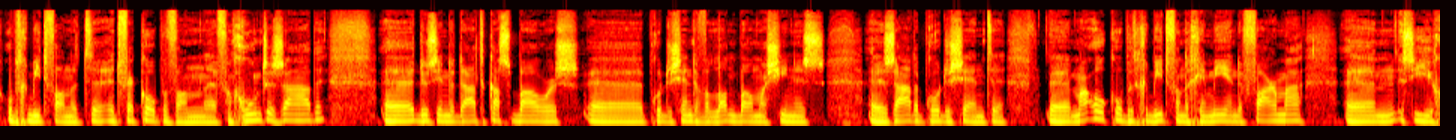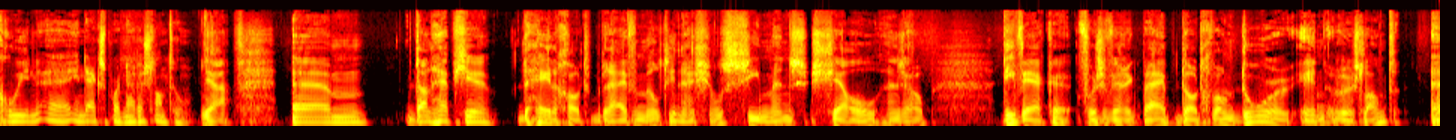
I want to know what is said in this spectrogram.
op het gebied van het, het verkopen van, van groentezaden. dus inderdaad kassenbouwers, producenten van landbouwmachines... zadenproducenten, maar ook op het gebied van de chemie en de farma... Um, zie je groei in de export naar Rusland toe. Ja, um, dan heb je de hele grote bedrijven, multinationals, Siemens, Shell en zo. Die werken, voor zover ik begrijp, doodgewoon door in Rusland. Uh,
